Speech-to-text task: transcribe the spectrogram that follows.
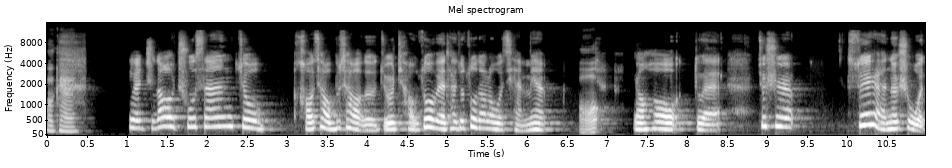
？OK，对，直到初三就好巧不巧的，就是调座位，他就坐到了我前面。哦，然后对，就是虽然呢是我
